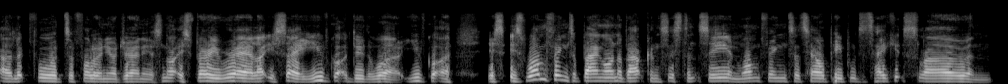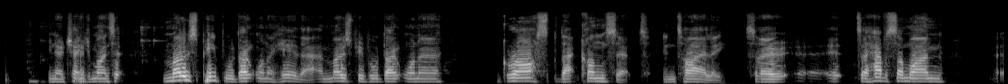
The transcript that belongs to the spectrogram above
I, look forward to following your journey. It's not, it's very rare, like you say, you've got to do the work. You've got to, it's, it's one thing to bang on about consistency and one thing to tell people to take it slow and, you know, change your mindset. Most people don't want to hear that. And most people don't want to grasp that concept entirely. So uh, it, to have someone uh,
